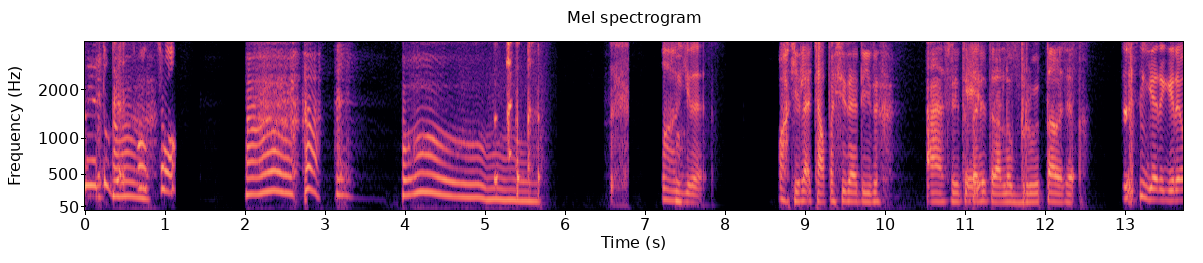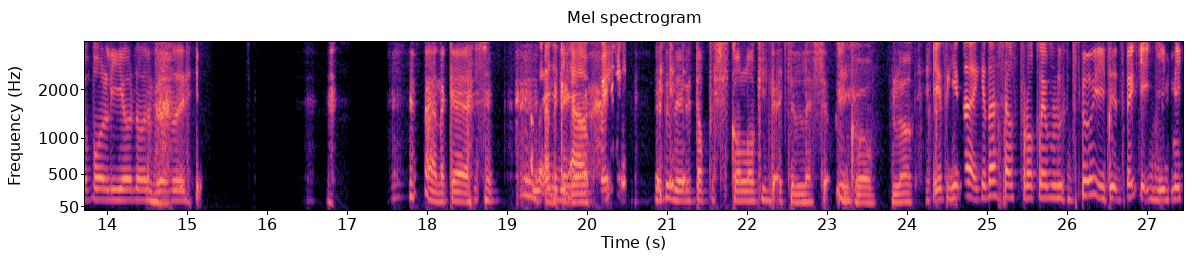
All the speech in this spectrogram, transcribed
Itu gak Ah. cocok. Ah. Oh. wah gila. Wah gila capek sih tadi itu Asli itu Iya. tadi terlalu brutal cok. Gara-gara polio nonton tadi. Anaknya anaknya jadi HP Itu dari topik psikologi gak jelas cok. Goblok. Itu kita kita self proclaim lucu itu kayak gini.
